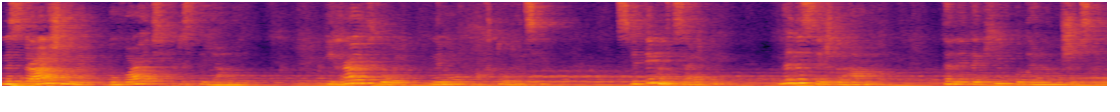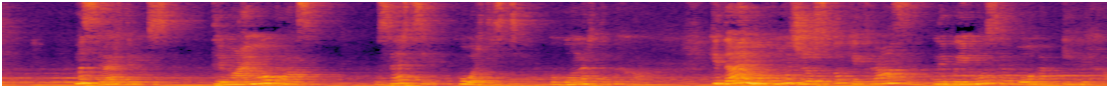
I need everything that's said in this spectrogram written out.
несправжніми бувають християни і грають роль, немов акториці. Святими в церкві не дасиш догани, та не такі в буденному житті. Ми сердимось, тримаємо образи, у серці гордість, гонор та пиха. Кидаємо комусь жорстокі фрази, не боїмося Бога і гріха.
